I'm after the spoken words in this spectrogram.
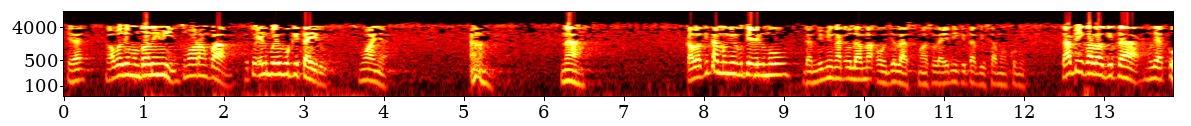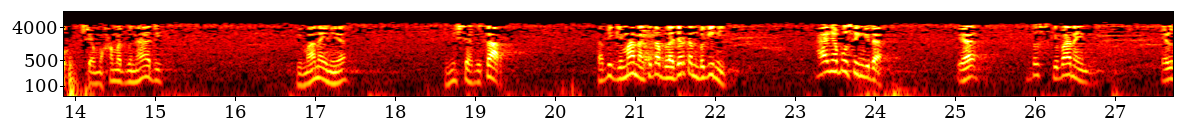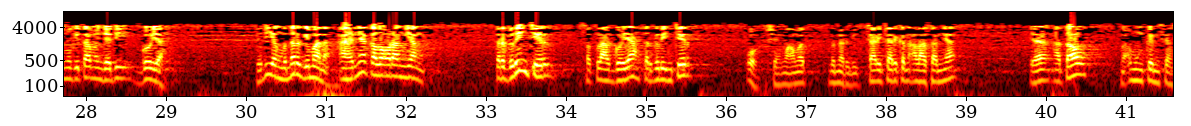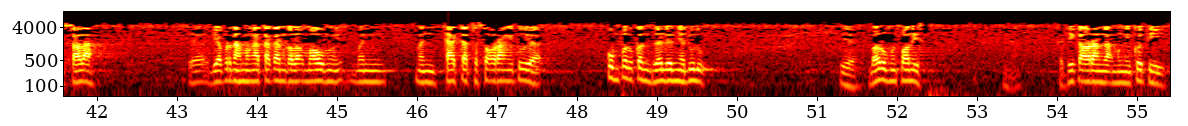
Ya, nggak boleh mendolimi, semua orang paham. Itu ilmu-ilmu kita itu, semuanya. nah, kalau kita mengikuti ilmu dan bimbingan ulama, oh jelas masalah ini kita bisa menghukumi. Tapi kalau kita melihat, uh, Syekh Muhammad bin Hadi, gimana ini ya? Ini Syekh besar, tapi gimana kita belajarkan begini? Hanya pusing kita. Ya. Terus gimana ini? Ilmu kita menjadi goyah. Jadi yang benar gimana? Akhirnya kalau orang yang tergelincir setelah goyah tergelincir, oh Syekh Muhammad benar cari-carikan alasannya ya atau nggak mungkin Syekh salah. Ya, dia pernah mengatakan kalau mau men mencacat seseorang itu ya kumpulkan dalilnya dulu ya, baru menfonis. Ya. Ketika orang nggak mengikuti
